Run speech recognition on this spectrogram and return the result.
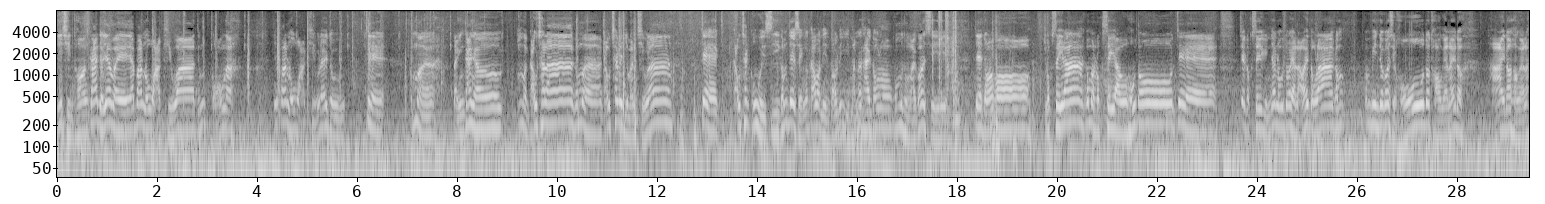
以前唐人街就因為有班老華僑啊，點講啊？一班老華僑咧就即係咁啊，突然間有咁啊九七啦，咁啊九七嘅移民潮啦，即係九七嗰回事，咁即係成個九十年代啲移民都太多咯。咁同埋嗰陣時，即係仲有個六四啦，咁啊六四又好多即係。即係六四原因，好多人留喺度啦，咁咁變咗嗰時好多唐人喺度，太多唐人啦。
